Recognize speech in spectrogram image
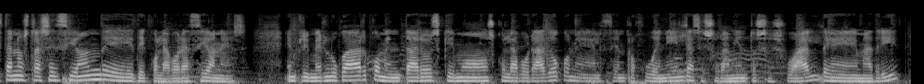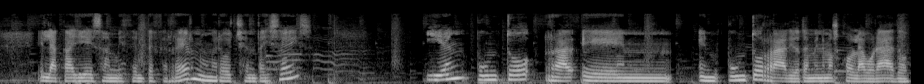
Esta es nuestra sección de, colaboraciones. En primer lugar, comentaros que hemos colaborado con el Centro Juvenil de Asesoramiento Sexual de Madrid, en la calle San Vicente Ferrer, número 86. Y en punto, en, en punto radio también hemos colaborado.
